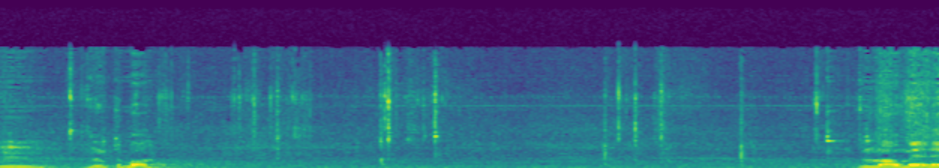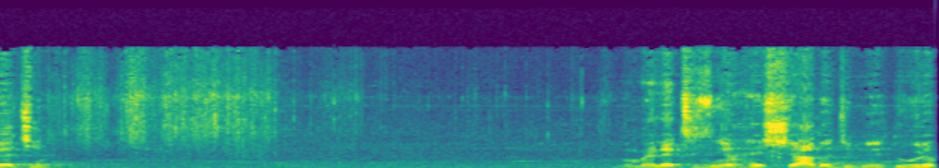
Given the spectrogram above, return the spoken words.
Hum, muito bom. Uma omelete omeletezinha recheada de verdura.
